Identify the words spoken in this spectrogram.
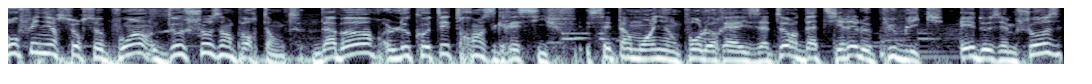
Pour finir sur ce point, deux choses importantes. D'abord, le côté transgressif. C'est un moyen pour le réalisateur d'attirer le public. Et deuxième chose,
